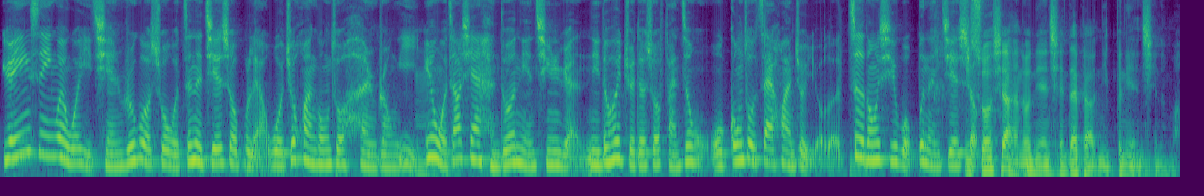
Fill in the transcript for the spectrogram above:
原因是因为我以前如果说我真的接受不了，我就换工作很容易，因为我知道现在很多年轻人，你都会觉得说，反正我工作再换就有了，这个东西我不能接受。你受，说现在很多年轻人，代表你不年轻了吗？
